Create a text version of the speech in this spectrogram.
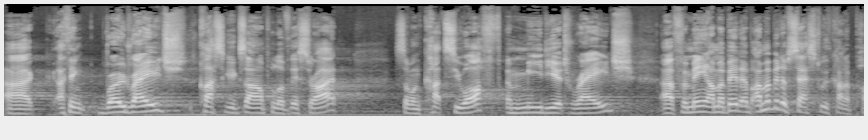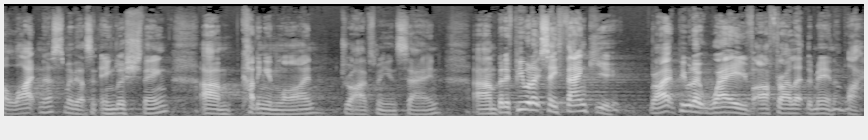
Uh, I think road rage, classic example of this, right? Someone cuts you off, immediate rage. Uh, for me, I'm a, bit, I'm a bit obsessed with kind of politeness. Maybe that's an English thing. Um, cutting in line, drives me insane. Um, but if people don't say thank you, right? People don't wave after I let them in. I'm like,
